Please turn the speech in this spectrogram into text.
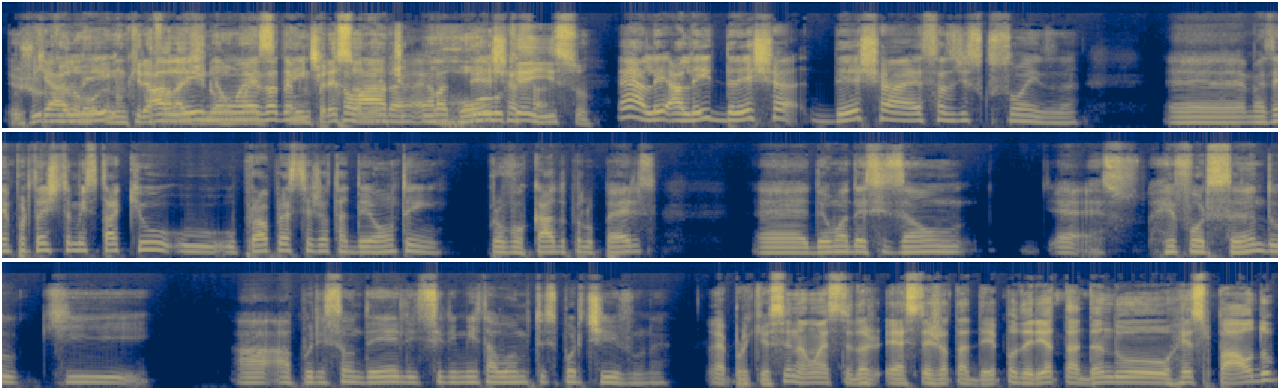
Eu juro que, a lei, eu não queria falar de novo, não é exatamente é impressionante clara. Ela o rolo deixa que essa... é isso. É, a lei, a lei deixa, deixa essas discussões, né? É, mas é importante também citar que o, o, o, próprio STJD ontem, provocado pelo Pérez, é, deu uma decisão é, reforçando que a, a punição dele se limita ao âmbito esportivo, né? É, porque senão o STJD poderia estar tá dando respaldo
